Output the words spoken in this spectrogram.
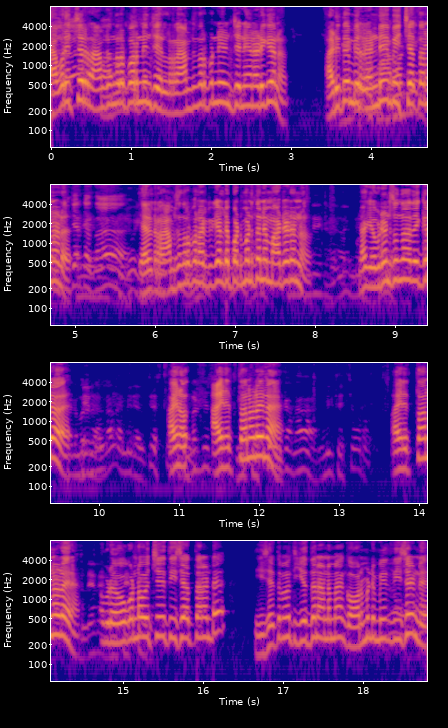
ఎవరు ఇచ్చారు? రామచంద్రపురం నుంచి. రామచంద్రపురం నుంచి నేను అడిగాను. అడిగితే మీరు రండి మీ ఎల- రామచంద్రపురం ఎలక్ట్రికల్ డిపార్ట్మెంట్తో నేను మాట్లాడాను. నాకు ఎవిడెన్స్ ఉంది నా దగ్గర? ఆయన ఆయన ఇస్తాన్నాడు ఆయన. ఆయన ఇస్తాన్నాడు ఆయన. ఇప్పుడు ఇవ్వకుండా వచ్చి తీసేస్తానంటే తీసేస్తే మేము తీయొద్దని అన్నమే. గవర్నమెంట్ మీద తీసేయండి.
